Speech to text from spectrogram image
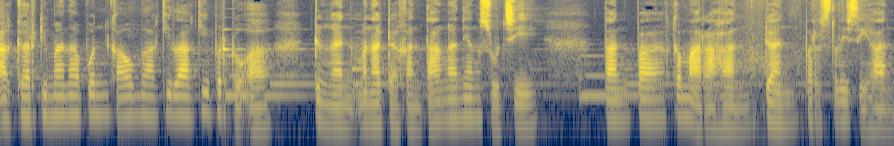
agar di mana pun kaum laki-laki berdoa dengan menadakan tangan yang suci, tanpa kemarahan dan perselisihan.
